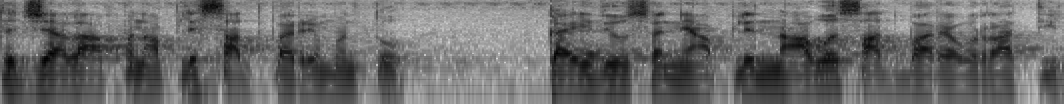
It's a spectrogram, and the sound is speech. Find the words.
तर ज्याला आपण आपले सातबारे म्हणतो काही दिवसांनी आपले नावं सातबाऱ्यावर राहतील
